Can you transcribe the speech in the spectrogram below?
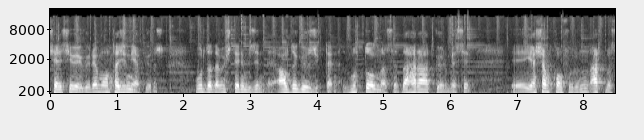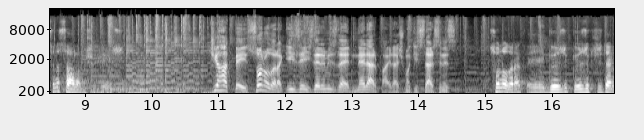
çerçeveye göre montajını yapıyoruz. Burada da müşterimizin aldığı gözlükten mutlu olması, daha rahat görmesi, e, yaşam konforunun artmasını sağlamış oluyoruz. Cihat Bey son olarak izleyicilerimizle neler paylaşmak istersiniz? Son olarak e, gözlük gözlükçüden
